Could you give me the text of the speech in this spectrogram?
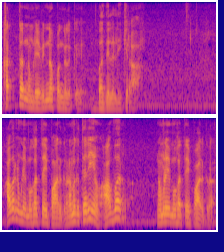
கர்த்தர் நம்முடைய விண்ணப்பங்களுக்கு பதிலளிக்கிறார். அவர் நம்முடைய முகத்தை பார்க்கிறார். நமக்கு தெரியும் அவர் நம்முடைய முகத்தை பார்க்கிறார்.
